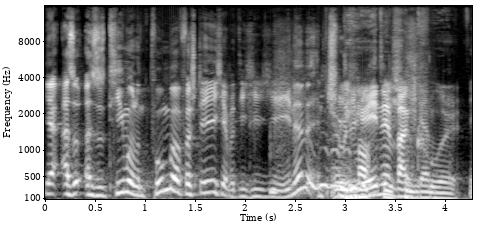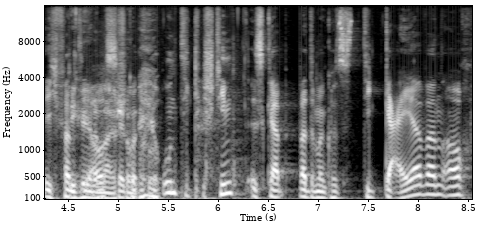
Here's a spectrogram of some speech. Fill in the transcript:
Ja, also, also Timon und Pumba verstehe ich, aber die Hyänen, Die Entschuldigung. mochte Hyänen ich waren gern. cool. ich fand Die die, auch sehr schon cool. cool. Und die, stimmt, es gab, warte mal kurz, die Geier waren auch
